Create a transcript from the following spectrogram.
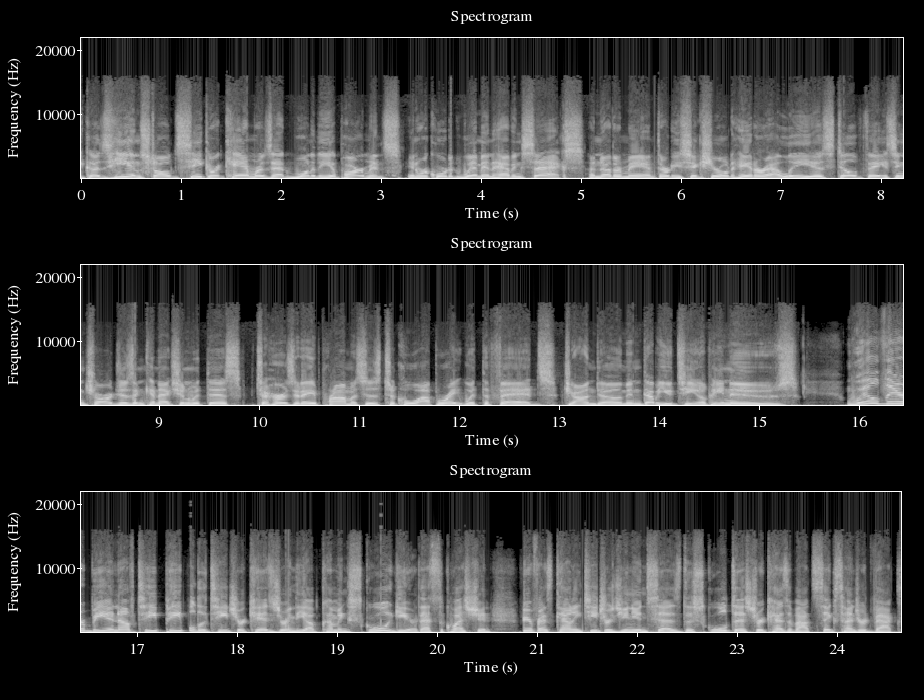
because he installed secret cameras at one of the apartments and recorded women having sex. Another man, 36 year old Haider Ali, is still facing charges in connection with this. Taherzadeh promises to cooperate with the feds. John Domen WTOP News. Will there be enough te- people to teach your kids during the upcoming school year? That's the question. Fairfax County Teachers Union says the school district has about 600 vac-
